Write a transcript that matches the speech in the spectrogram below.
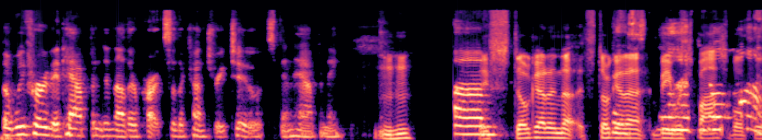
but we've heard it happened in other parts of the country too. It's been happening. Mm-hmm. Um, they still got to know. Still got to be have to know responsible. For.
